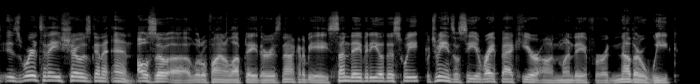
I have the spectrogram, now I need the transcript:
is where today's show is going to end. Also, uh, a little final update there is not going to be a Sunday video this week, which means I'll see you right back here on Monday for another week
